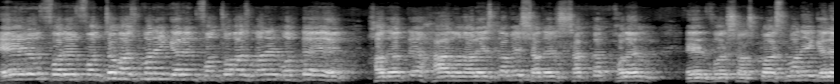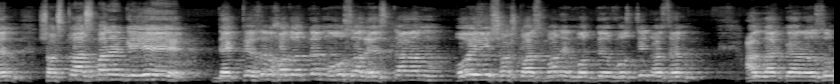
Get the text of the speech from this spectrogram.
এরপরে পঞ্চম আসমানে গেলেন। পঞ্চম আসমানের মধ্যে হজরতে হারুন আল ইসলামের সাথে সাক্ষাৎ হলেন। এরপর ষষ্ঠ আসমানে গেলেন। ষষ্ঠ আসমানে গিয়ে দেখতেছেন হজরতে মৌসা ইসলাম ওই ষষ্ঠ আসমানের মধ্যে উপস্থিত আছেন। আল্লাহ রসুল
